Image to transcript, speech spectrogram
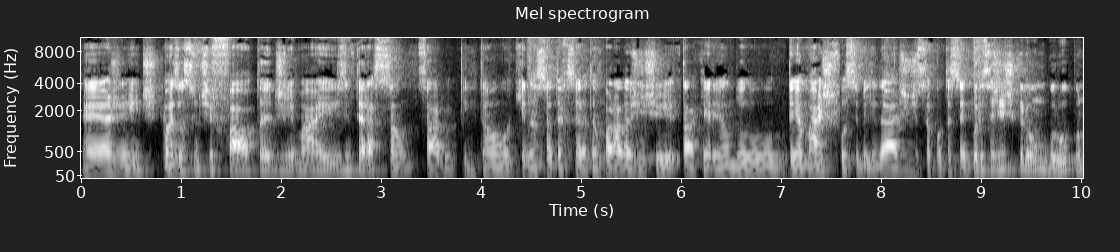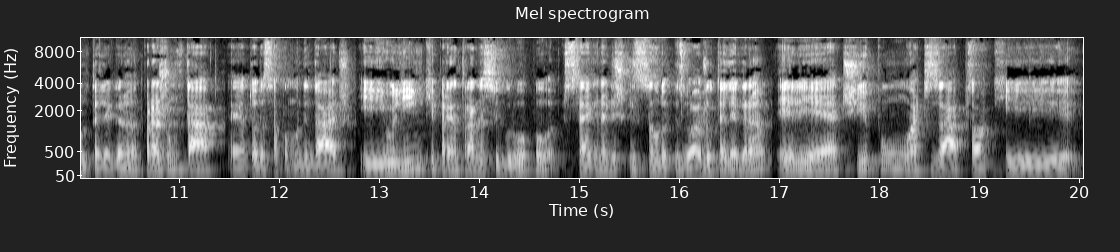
é, a gente. Mas eu senti falta de mais interação, sabe? Então, aqui nessa terceira temporada, a gente está querendo ter mais possibilidade disso acontecer. Por isso, a gente criou um grupo no Telegram para juntar é, toda essa comunidade. E o link para entrar nesse grupo segue na descrição do episódio. O Telegram, ele é tipo um WhatsApp, só que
